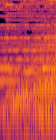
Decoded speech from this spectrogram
Bye.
